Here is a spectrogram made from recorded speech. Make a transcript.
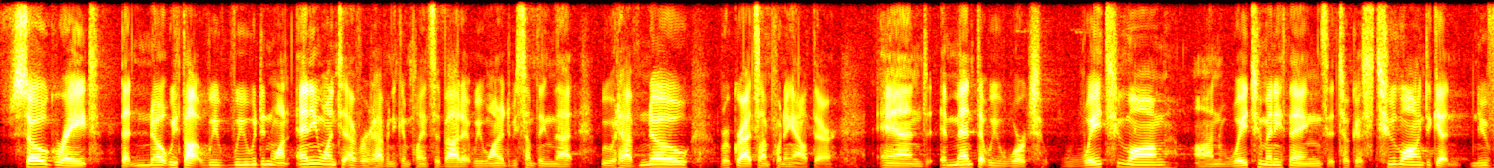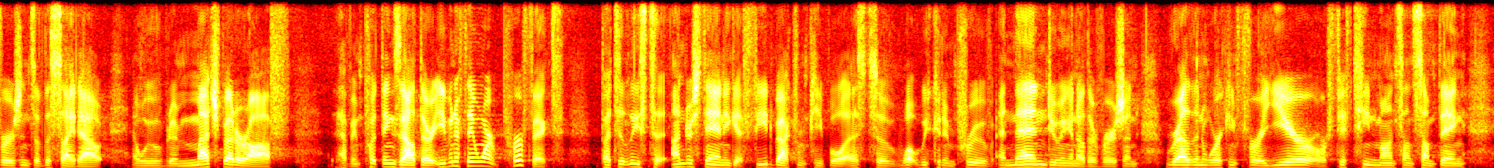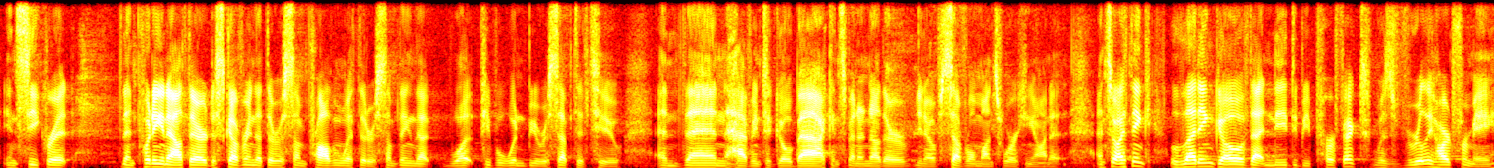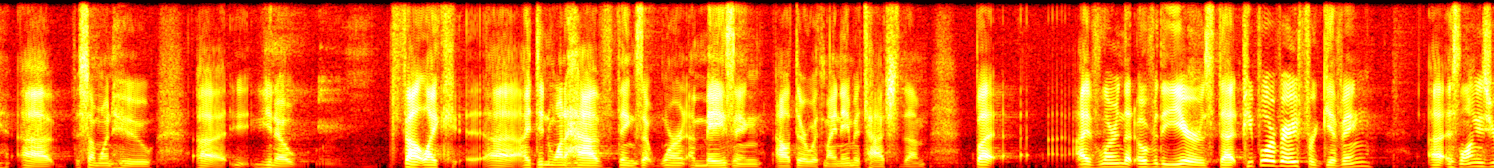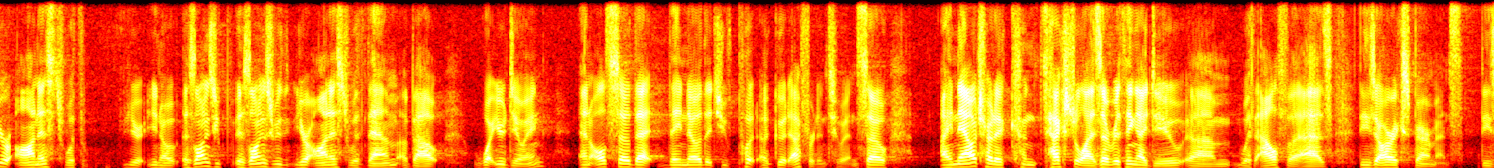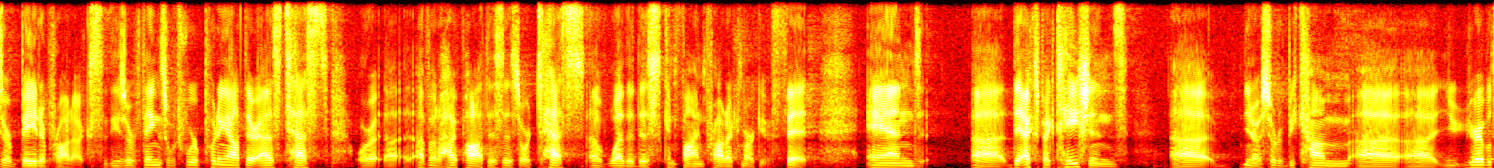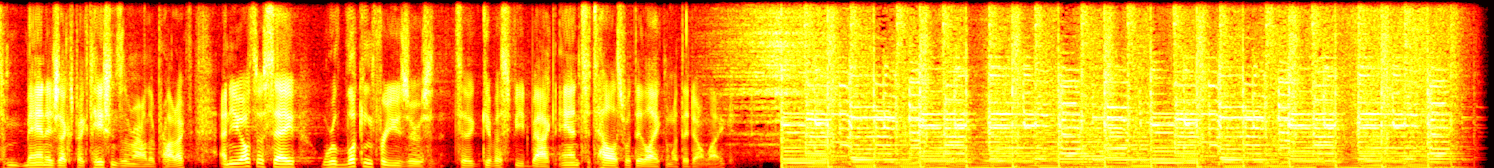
so great that no, we thought we, we didn't want anyone to ever have any complaints about it. We wanted to be something that we would have no regrets on putting out there. And it meant that we worked way too long on way too many things. It took us too long to get new versions of the site out, and we would have been much better off having put things out there, even if they weren't perfect, but at least to understand and get feedback from people as to what we could improve, and then doing another version, rather than working for a year or 15 months on something in secret then putting it out there, discovering that there was some problem with it or something that what people wouldn't be receptive to, and then having to go back and spend another you know several months working on it. And so I think letting go of that need to be perfect was really hard for me, uh, someone who uh, you know felt like uh, I didn't want to have things that weren't amazing out there with my name attached to them. But I've learned that over the years that people are very forgiving uh, as long as you're honest with you're, you know, as long as you, as long as you're honest with them about what you're doing, and also that they know that you've put a good effort into it. And so I now try to contextualize everything I do um, with Alpha as these are experiments. These are beta products. These are things which we're putting out there as tests or uh, of a hypothesis or tests of whether this can find product market fit. And uh, the expectations uh, you know, sort of become, uh, uh, you, are able to manage expectations around the product. And you also say, we're looking for users to give us feedback and to tell us what they like and what they don't like.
